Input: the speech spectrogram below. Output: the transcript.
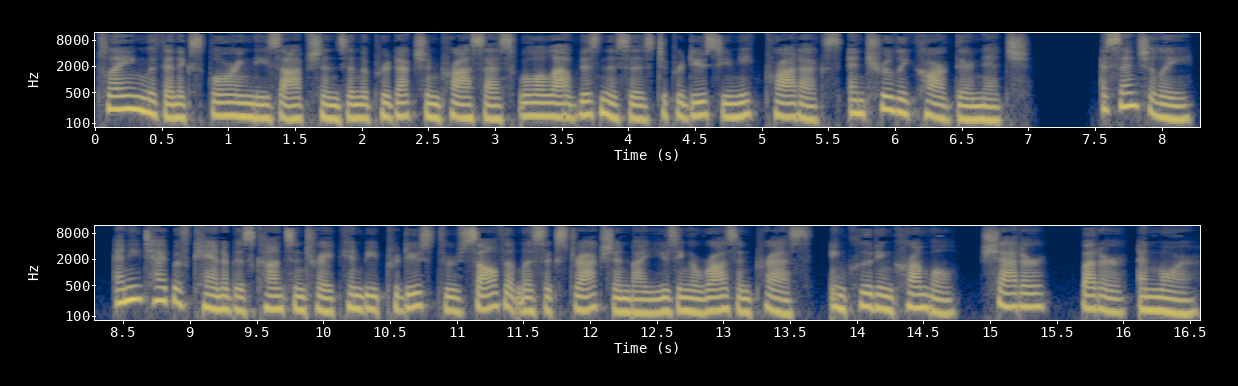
Playing with and exploring these options in the production process will allow businesses to produce unique products and truly carve their niche. Essentially, any type of cannabis concentrate can be produced through solventless extraction by using a rosin press, including crumble, shatter, butter, and more.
